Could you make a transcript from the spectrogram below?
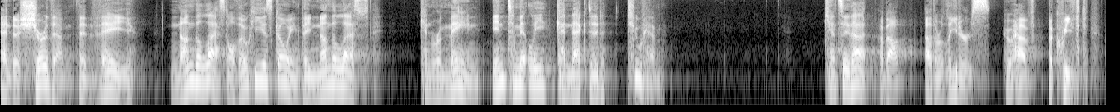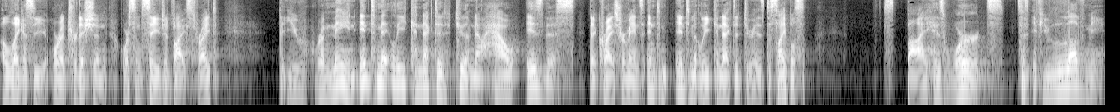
and assure them that they, nonetheless, although he is going, they nonetheless can remain intimately connected to him. Can't say that about other leaders who have bequeathed a legacy or a tradition or some sage advice, right? That you remain intimately connected to them. Now, how is this that Christ remains int- intimately connected to his disciples? By his words. It says, If you love me,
